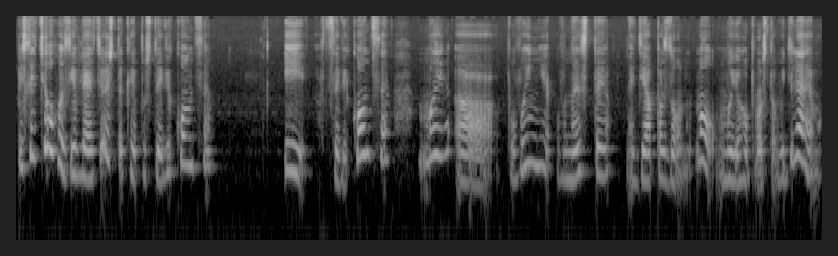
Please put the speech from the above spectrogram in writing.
Після цього з'являється ось таке пусте віконце, і в це віконце ми а, повинні внести діапазон. Ну, Ми його просто виділяємо,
